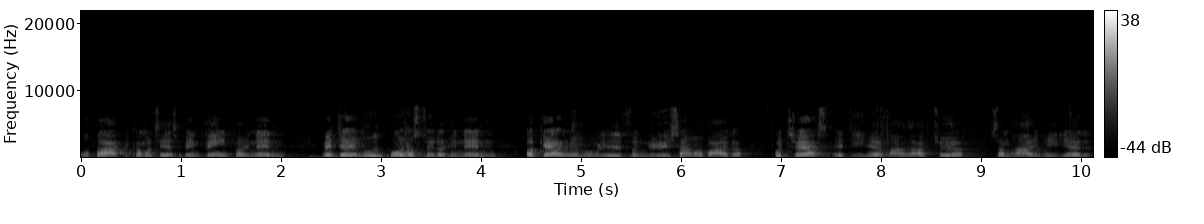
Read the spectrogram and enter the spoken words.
upåagtigt kommer til at spænde ben for hinanden, men derimod understøtter hinanden og gerne med mulighed for nye samarbejder på tværs af de her mange aktører, som har en helhjertet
